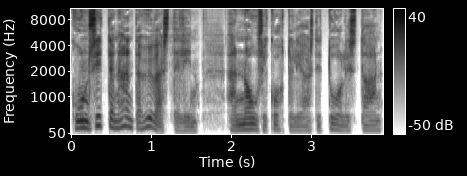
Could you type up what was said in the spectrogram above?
Kun sitten häntä hyvästelin, hän nousi kohteliaasti tuolistaan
